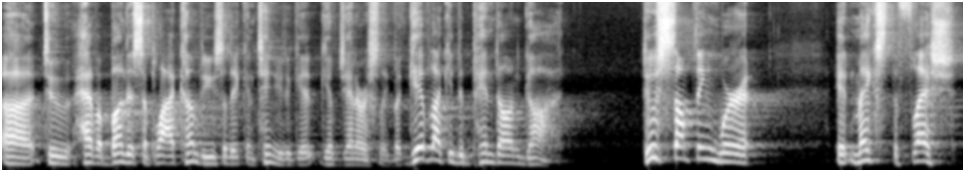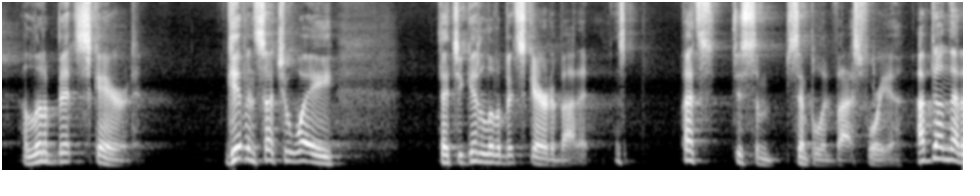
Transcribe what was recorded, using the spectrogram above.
uh, to have abundant supply come to you so they continue to give, give generously. But give like you depend on God. Do something where it, it makes the flesh a little bit scared. Give in such a way that you get a little bit scared about it. That's just some simple advice for you. I've done that.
